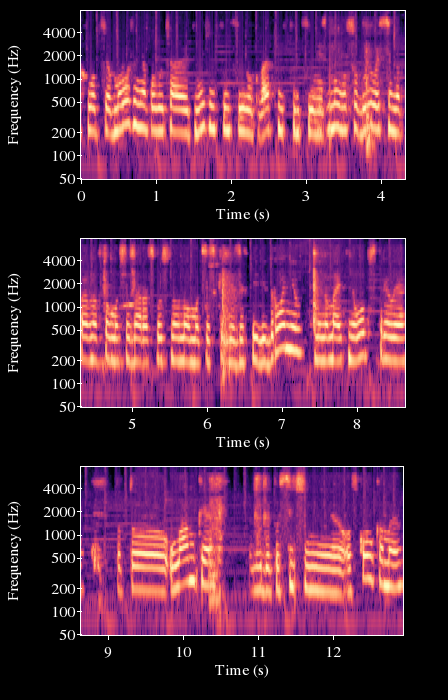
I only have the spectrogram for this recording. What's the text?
хлопці обмороження получають нижніх кінцівок, верхніх кінцівок. Ну особливості, напевно, в тому, що зараз в основному це скиди з дронів, мінометні обстріли, тобто уламки. Люди посічені осколками.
